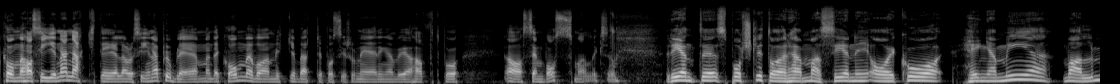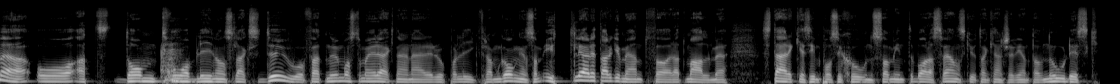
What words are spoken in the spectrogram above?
kommer ha sina nackdelar och sina problem, men det kommer vara mycket bättre positionering än vi har haft på ja, sen Bosman liksom. Rent eh, sportsligt då här hemma, ser ni AIK hänga med Malmö och att de två blir någon slags duo? För att nu måste man ju räkna den här Europa League-framgången som ytterligare ett argument för att Malmö stärker sin position som inte bara svensk utan kanske rent av nordisk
